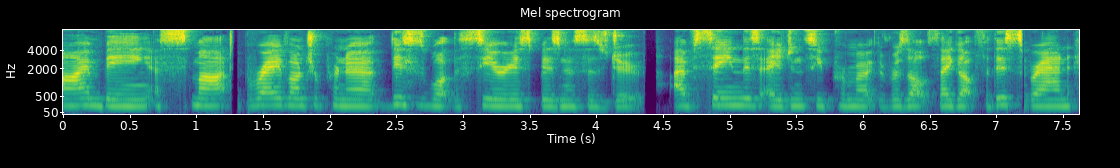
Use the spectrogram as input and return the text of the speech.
I'm being a smart, brave entrepreneur. This is what the serious businesses do. I've seen this agency promote the results they got for this brand,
